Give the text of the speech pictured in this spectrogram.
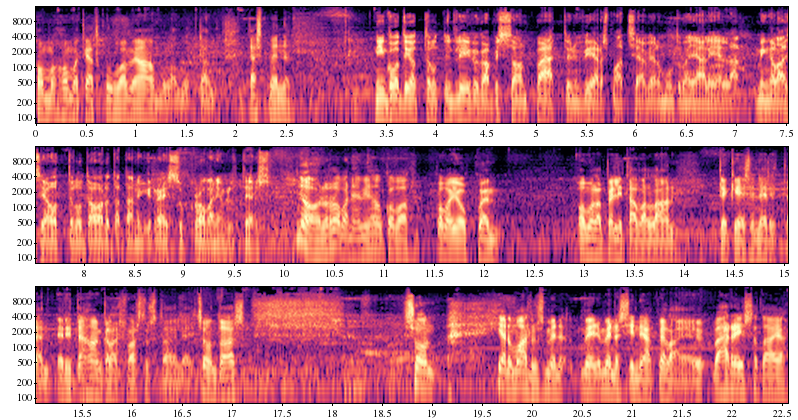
homma, hommat jatkuu huomenna aamulla, mutta tästä mennään. Niin kotiottelut nyt liikakapissa on päättynyt, vierasmatseja vielä muutama jäljellä. Minkälaisia otteluita odotat ainakin reissu Rovaniemelle Tersu? Joo, no Rovaniemi on kova, kova joukkue omalla pelitavallaan tekee sen erittäin, erittäin hankalaksi vastustajille. Et se on taas se on hieno mahdollisuus mennä, mennä sinne ja pelaa. Ja vähän reissataan ja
